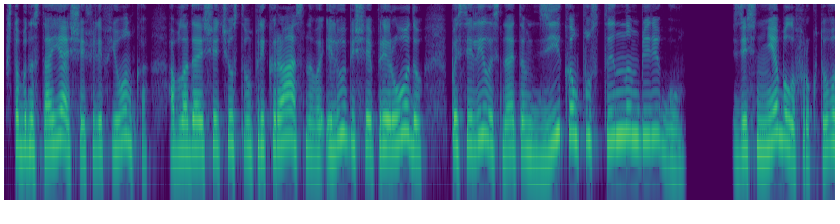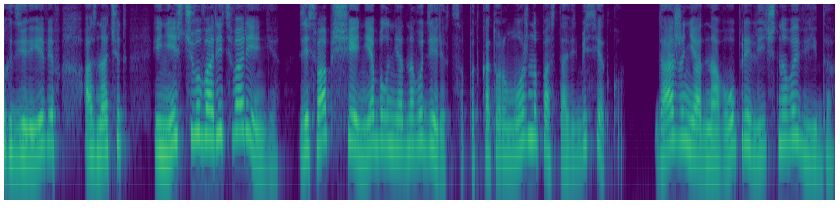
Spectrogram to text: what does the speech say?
чтобы настоящая филифьонка, обладающая чувством прекрасного и любящая природу, поселилась на этом диком пустынном берегу. Здесь не было фруктовых деревьев, а значит, и не из чего варить варенье. Здесь вообще не было ни одного деревца, под которым можно поставить беседку. Даже ни одного приличного вида.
